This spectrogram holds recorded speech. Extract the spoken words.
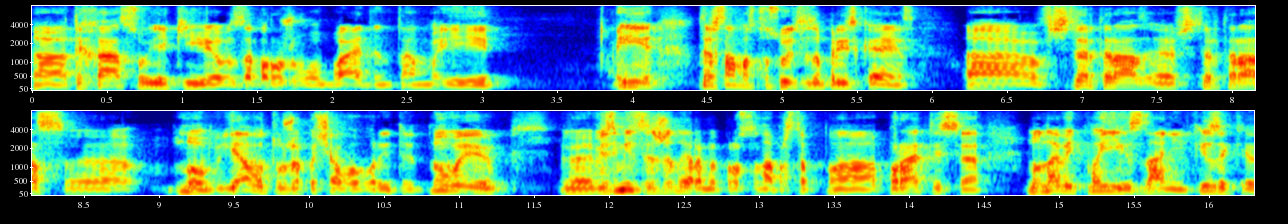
е, Техасу, які заморожував Байден. Там і, і те ж саме стосується Запорізької АЕС. Е, В четвертий раз, е, в четвертий раз, е, ну я от уже почав говорити. Ну ви візьміть з інженерами просто-напросто порадьтеся. Ну навіть моїх знань фізики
